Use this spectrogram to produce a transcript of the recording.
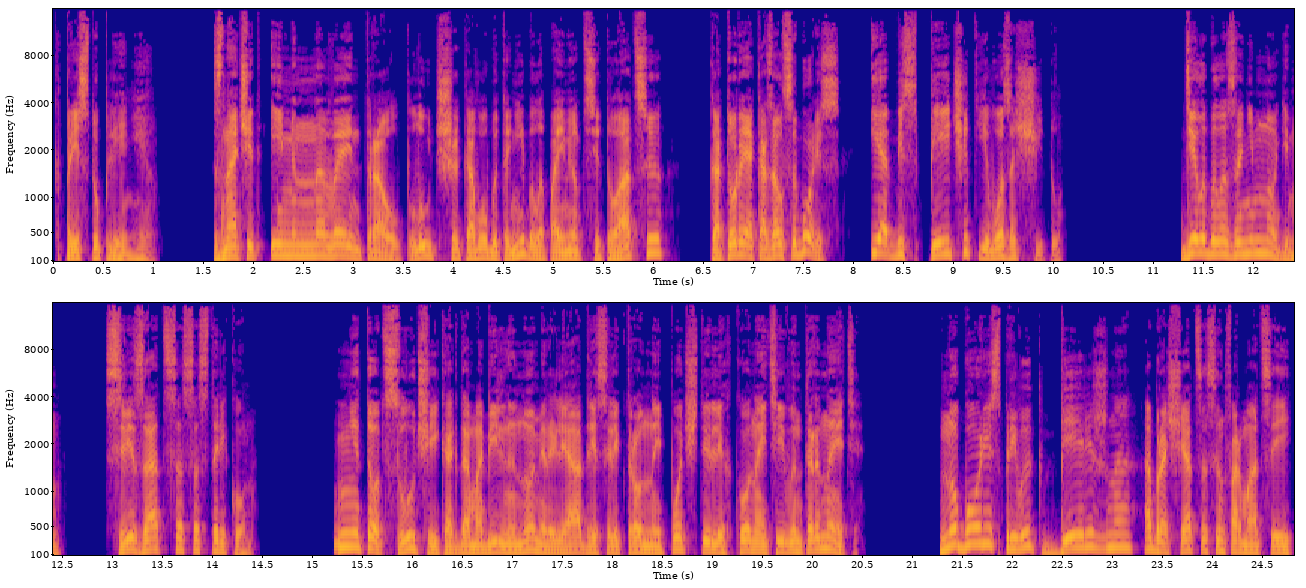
к преступлению. Значит, именно Вейнтрауб лучше кого бы то ни было поймет ситуацию, в которой оказался Борис, и обеспечит его защиту. Дело было за немногим — связаться со стариком. Не тот случай, когда мобильный номер или адрес электронной почты легко найти в интернете. Но Борис привык бережно обращаться с информацией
